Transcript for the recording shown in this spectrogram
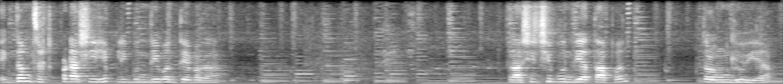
एकदम झटपट अशी हेपली बुंदी बनते बघा. तर अशीची बुंदी आता आपण तळून घेऊया.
